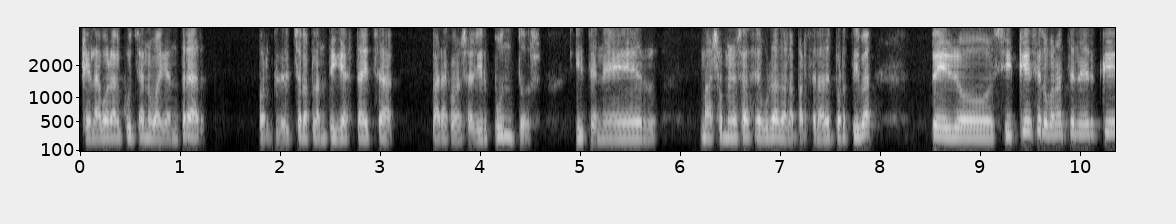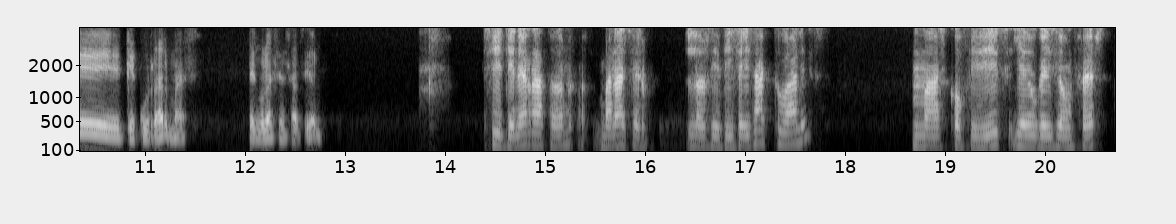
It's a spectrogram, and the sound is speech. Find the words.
que Laboral Cucha no vaya a entrar, porque de hecho la plantilla está hecha para conseguir puntos y tener más o menos asegurada la parcela deportiva, pero sí que se lo van a tener que currar más, tengo la sensación. Sí, tienes razón. Van a ser los 16 actuales más Cofidis y Education First.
